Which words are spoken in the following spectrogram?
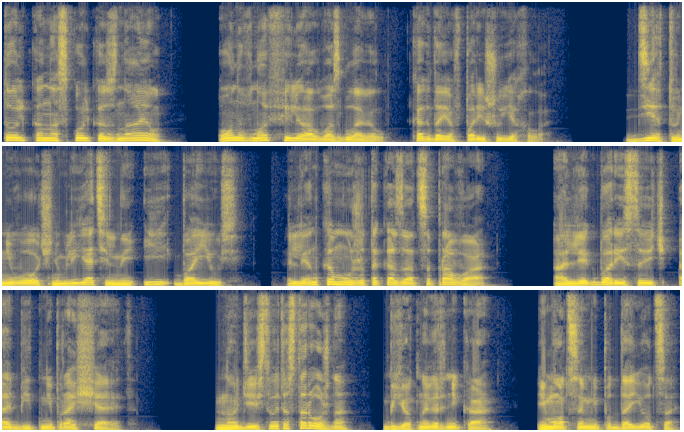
только, насколько знаю, он вновь филиал возглавил, когда я в Париж уехала. Дед у него очень влиятельный и, боюсь, Ленка может оказаться права. Олег Борисович обид не прощает. Но действует осторожно, бьет наверняка, эмоциям не поддается,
